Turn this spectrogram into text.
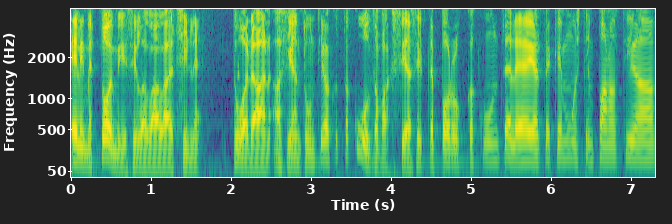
elimet toimii sillä lailla, että sinne tuodaan asiantuntijoita kuultavaksi ja sitten porukka kuuntelee ja tekee muistinpanot ja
